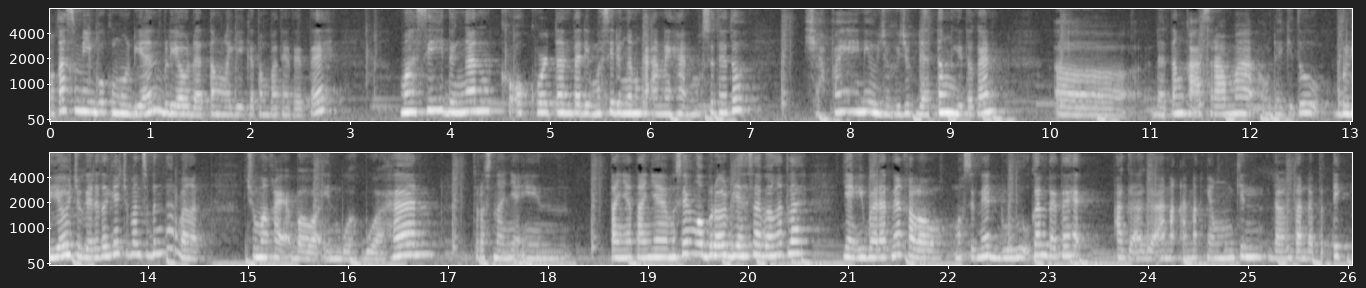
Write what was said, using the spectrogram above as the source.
maka seminggu kemudian beliau datang lagi ke tempatnya teteh masih dengan keawkwardan tadi masih dengan keanehan. Maksudnya tuh siapa ya ini ujuk-ujuk datang gitu kan? Uh, datang ke asrama udah gitu beliau juga datangnya cuma sebentar banget. Cuma kayak bawain buah-buahan terus nanyain tanya-tanya maksudnya ngobrol biasa banget lah. Yang ibaratnya kalau maksudnya dulu kan teteh agak-agak anak-anak yang mungkin dalam tanda petik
